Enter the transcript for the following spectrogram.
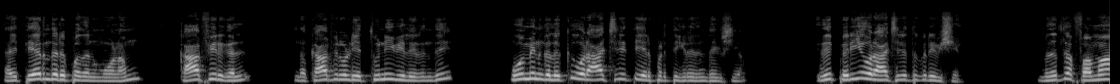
அதை தேர்ந்தெடுப்பதன் மூலம் காஃபிர்கள் இந்த காஃபிர்களுடைய துணிவிலிருந்து மூமின்களுக்கு ஒரு ஆச்சரியத்தை ஏற்படுத்துகிறது இந்த விஷயம். இது பெரிய ஒரு ஆச்சரியத்துக்குரிய விஷயம். இந்த ஃபமா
